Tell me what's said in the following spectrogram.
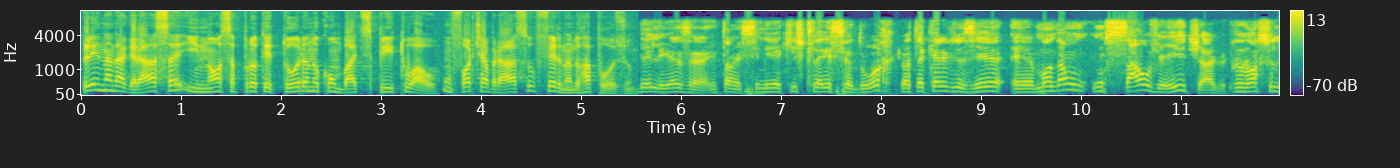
plena da graça e nossa protetora no combate espiritual. Um forte abraço, Fernando Raposo. Beleza, então esse e-mail aqui esclarecedor. Eu até quero dizer, é, mandar um, um salve aí, Thiago, pro nosso,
